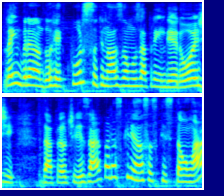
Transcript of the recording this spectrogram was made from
Lembrando, o recurso que nós vamos aprender hoje dá para utilizar para as crianças que estão lá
